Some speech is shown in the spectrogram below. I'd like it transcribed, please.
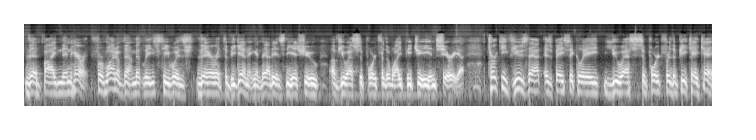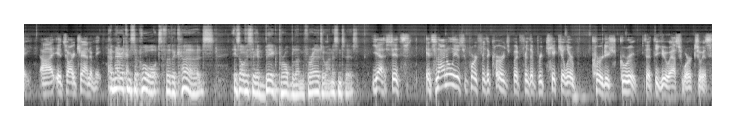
That Biden inherit. For one of them, at least, he was there at the beginning, and that is the issue of U.S. support for the YPG in Syria. Turkey views that as basically U.S. support for the PKK. Uh, it's arch enemy. American okay. support for the Kurds is obviously a big problem for Erdogan, isn't it? Yes, it's it's not only a support for the Kurds, but for the particular Kurdish group that the U.S. works with.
